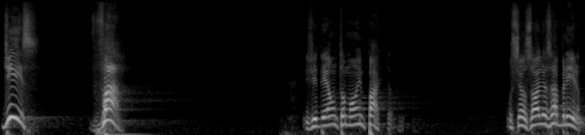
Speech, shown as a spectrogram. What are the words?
diz: vá. Gideão tomou um impacto. Os seus olhos abriram.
